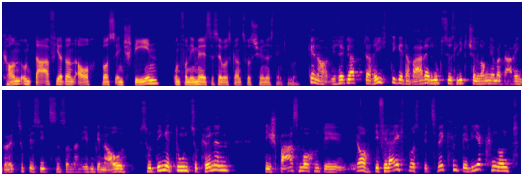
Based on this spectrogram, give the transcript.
kann und darf ja dann auch was entstehen. Und von dem her ist das ja was ganz was Schönes, denke ich mal. Genau. Ich glaube, der richtige, der wahre Luxus liegt schon lange nicht mehr darin, Geld zu besitzen, sondern eben genau so Dinge tun zu können, die Spaß machen, die, ja, die vielleicht was bezwecken, bewirken und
